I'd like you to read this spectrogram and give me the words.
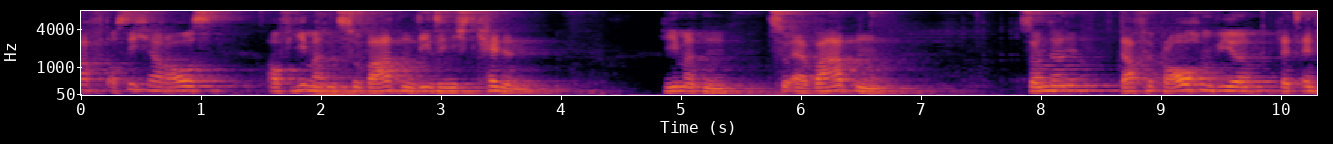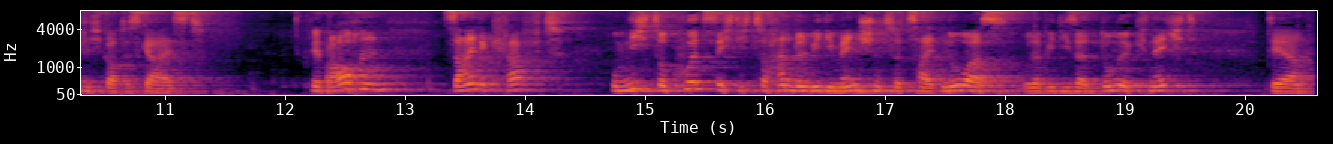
Kraft aus sich heraus, auf jemanden zu warten, den sie nicht kennen, jemanden zu erwarten, sondern dafür brauchen wir letztendlich Gottes Geist. Wir brauchen seine Kraft, um nicht so kurzsichtig zu handeln wie die Menschen zur Zeit Noahs oder wie dieser dumme Knecht, der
